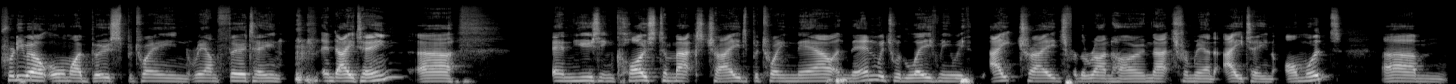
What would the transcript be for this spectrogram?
pretty well all my boosts between round 13 and 18. Uh, and using close to max trades between now and then, which would leave me with eight trades for the run home. That's from round 18 onwards. Um,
